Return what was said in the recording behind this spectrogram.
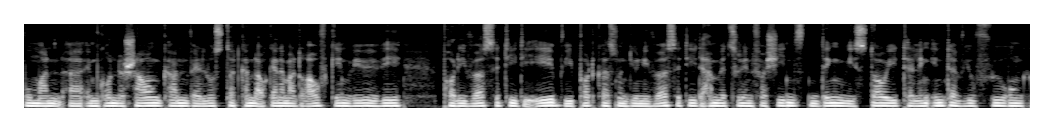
wo man äh, im Grunde schauen kann, wer Lust hat, kann da auch gerne mal draufgehen, www.podiversity.de, wie Podcast und University. Da haben wir zu den verschiedensten Dingen wie Storytelling, Interviewführung,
